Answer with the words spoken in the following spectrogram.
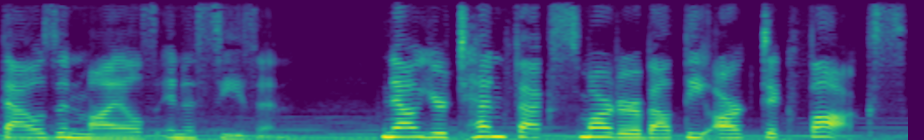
thousand miles in a season. Now you're 10 facts smarter about the Arctic fox.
